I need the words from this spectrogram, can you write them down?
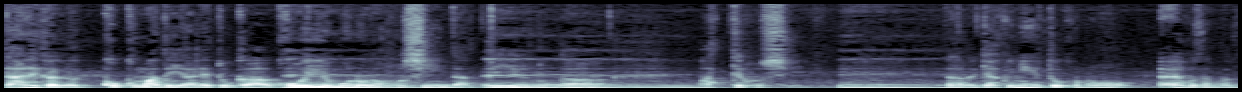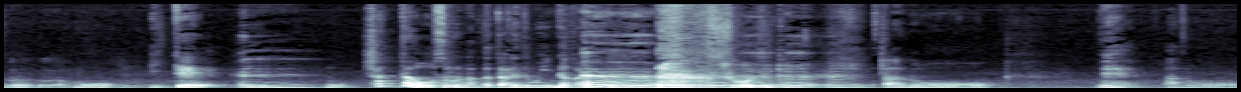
誰かがここまでやれとかこういうものが欲しいんだっていうのがあってほしい。うん。だから逆に言うとこの綾子さんがもういてうん。もうシャッターを押すのなんか誰でもいいんだから、正直あのねあの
